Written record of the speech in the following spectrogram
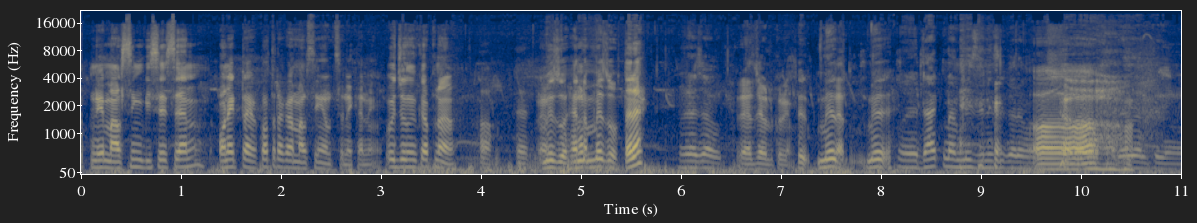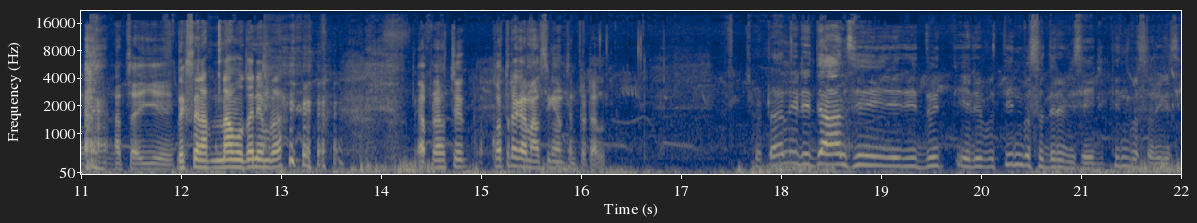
আপনি মালসিং বিছেছেন অনেক টাকা কত টাকা মালসিং আনছেন এখানে? ওই জমি কি আপনার? হ্যাঁ মেজো হ্যাঁ নাম মেজো তাই না? রেজাউল। করিম। মে- মে- ওই ডাক নাম নিজে নিজে করে আচ্ছা ইয়ে। দেখছেন আপনার নামও জানি আমরা। আপনার হচ্ছে কত টাকা মালসিং আনছেন টোটাল টোটাল এডিতে আনছি এডি দুই এডি তিন বছর ধরে বিছে এডি তিন বছর হয়ে গেছে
